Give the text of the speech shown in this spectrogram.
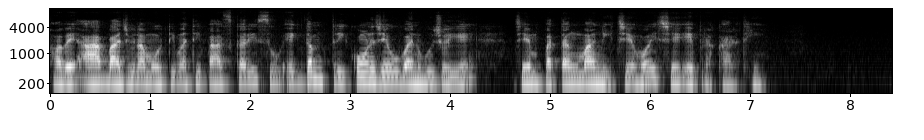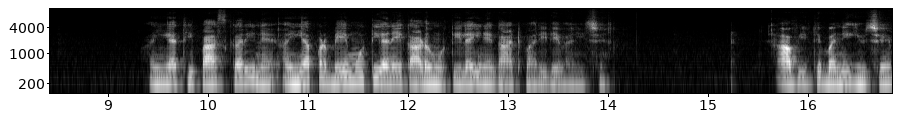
હવે આ બાજુના મોતીમાંથી પાસ કરીશું. એકદમ ત્રિકોણ જેવું બનવું જોઈએ. જેમ પતંગમાં નીચે હોય છે એ પ્રકારથી. અહીંયાથી પાસ કરીને અહીંયા પણ બે મોતી અને એક આડો મોતી લઈને ગાંઠ મારી દેવાની છે. આવી રીતે બની ગયું છે.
